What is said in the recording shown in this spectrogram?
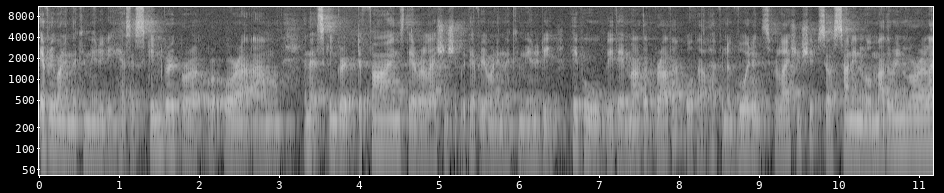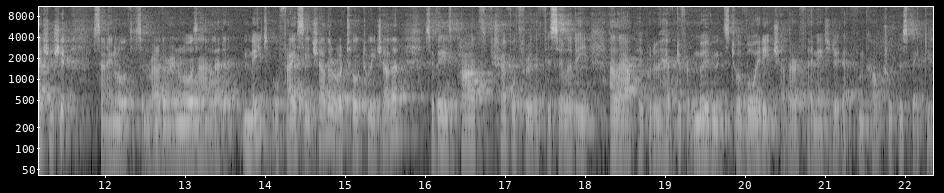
everyone in the community has a skin group, or, a, or, or a, um, and that skin group defines their relationship with everyone in the community. People will be their mother, brother, or they'll have an avoidance relationship. So a son-in-law, mother-in-law relationship. Son-in-laws and mother-in-laws aren't allowed to meet or face each other or talk to each other. So these paths of travel through the facility allow people to have different movements to avoid each other if they need to do that from a cultural perspective.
